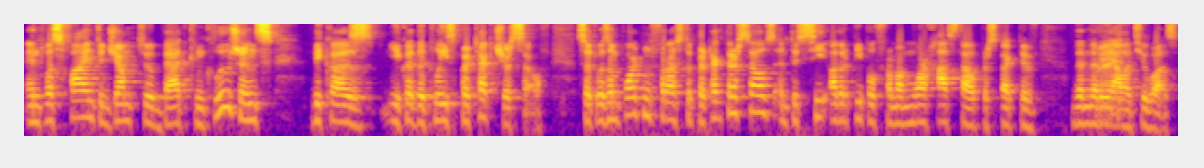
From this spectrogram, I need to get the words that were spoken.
and it was fine to jump to bad conclusions because you could at least protect yourself. So it was important for us to protect ourselves and to see other people from a more hostile perspective than the reality was.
